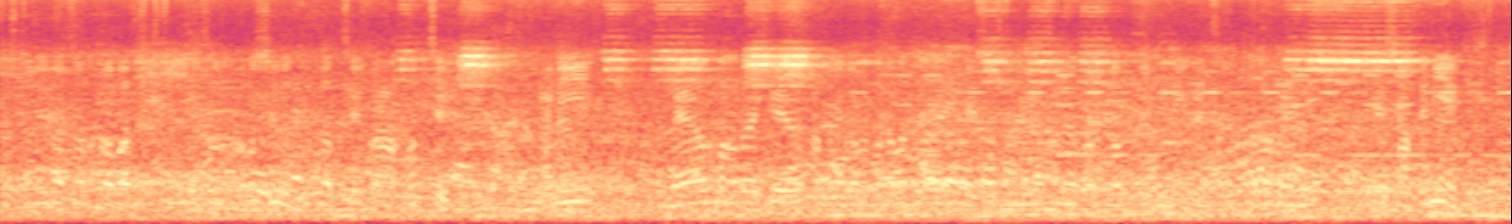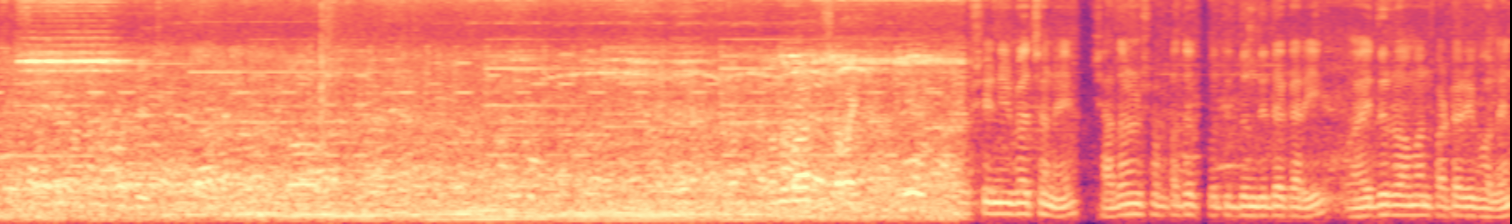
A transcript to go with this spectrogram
সুষ্ঠু নির্বাচন অবাধ সুষ্ঠু নির্বাচন অবশ্যই হতে যাচ্ছে বা হচ্ছে। মেয়র মহোদয়কে আন্তরিকভাবে ধন্যবাদ জানাই সুষ্ঠু নির্বাচনের সাথে নিয়ে ধন্যবাদ সবাইকে। সেই নির্বাচনে সাধারণ সম্পাদক প্রতিদ্বন্দ্বিতাকারী ওয়াহিদুর রহমান পাটারি বলেন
